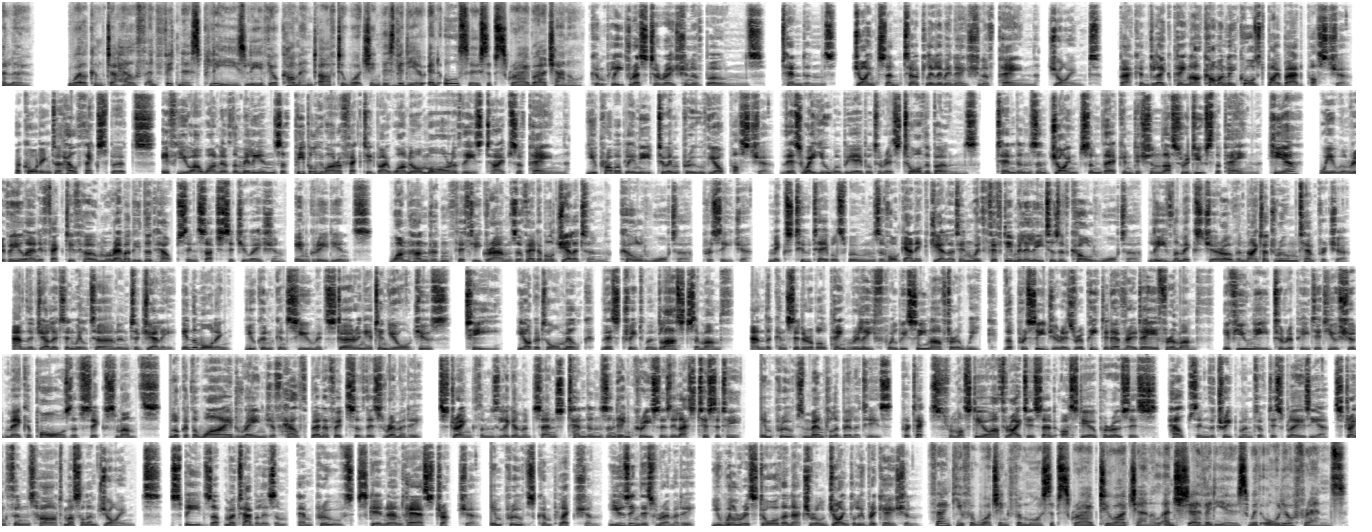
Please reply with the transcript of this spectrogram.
Hello. Welcome to Health and Fitness please leave your comment after watching this video and also subscribe our channel. Complete restoration of bones, tendons, joints and total elimination of pain. Joint, back and leg pain are commonly caused by bad posture, according to health experts. If you are one of the millions of people who are affected by one or more of these types of pain, you probably need to improve your posture. This way you will be able to restore the bones, tendons and joints and their condition thus reduce the pain. Here, we will reveal an effective home remedy that helps in such situation. Ingredients, 150 grams of edible gelatin. Cold water. Procedure. Mix 2 tablespoons of organic gelatin with 50 milliliters of cold water. Leave the mixture overnight at room temperature, and the gelatin will turn into jelly. In the morning, you can consume it stirring it in your juice, tea, yogurt or milk. This treatment lasts a month, and the considerable pain relief will be seen after a week. The procedure is repeated every day for a month. If you need to repeat it you should make a pause of 6 months. Look at the wide range of health benefits of this remedy, strengthens ligaments and tendons and increases elasticity, improves mental abilities, protects from osteoarthritis and osteoporosis, helps in the treatment of dysplasia, strengthens heart muscle and joints, speeds up metabolism, improves skin and hair structure, improves complexion. Using this remedy, you will restore the natural joint lubrication. Thank you for watching for more subscribe to our channel and share videos with all your friends.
